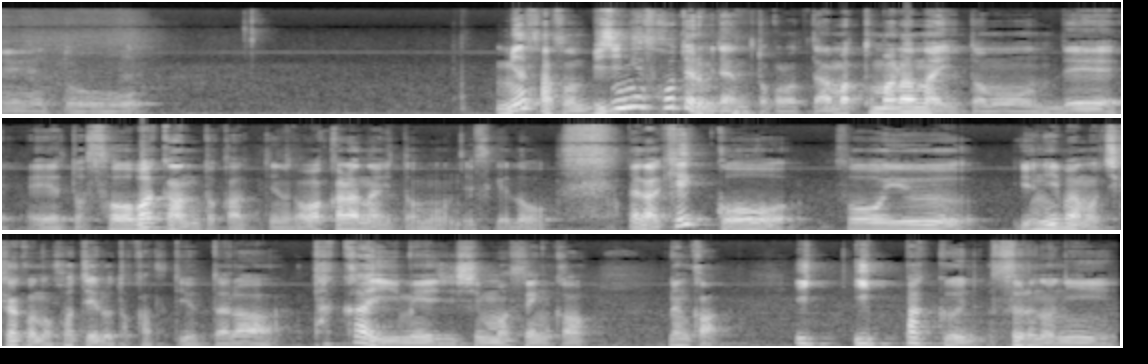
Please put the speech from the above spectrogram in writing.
えっ、と、皆さんそのビジネスホテルみたいなところってあんま泊まらないと思うんで、えっ、と、相場感とかっていうのがわからないと思うんですけど、だから結構、そういうユニバの近くのホテルとかって言ったら、高いイメージしませんか？なんか、い一泊するのに、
